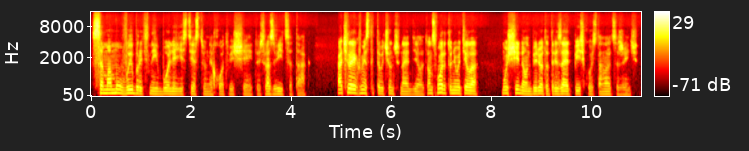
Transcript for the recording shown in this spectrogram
самому выбрать наиболее естественный ход вещей, то есть развиться так. А человек вместо этого что начинает делать? Он смотрит, у него тело мужчины, он берет, отрезает письку и становится женщиной.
